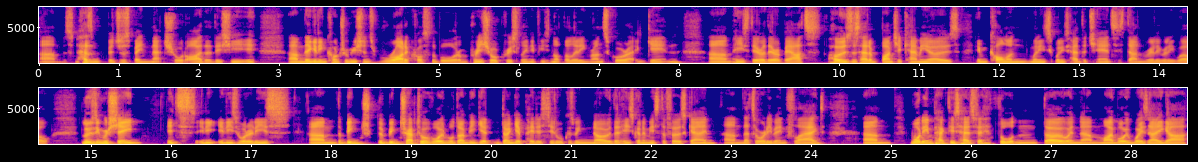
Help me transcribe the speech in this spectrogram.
Um, it hasn't just been that Short either this year. Um, they're getting contributions right across the board. I'm pretty sure Chris Lynn, if he's not the leading run scorer again, um, he's there or thereabouts. Hose has had a bunch of cameos. Even Colin, when he's when he's had the chance, has done really really well. Losing Rashid, it's it, it is what it is. Um, the big the big trap to avoid will don't be get don't get Peter Siddle because we know that he's going to miss the first game. Um, that's already been flagged. Um, what impact this has for Thornton, though, and um, my boy Wes Agar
